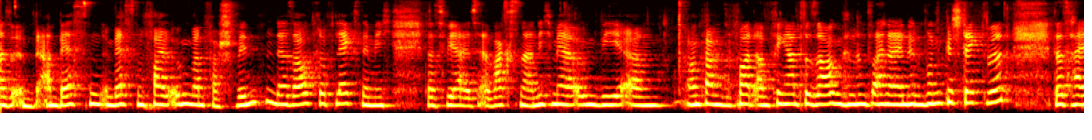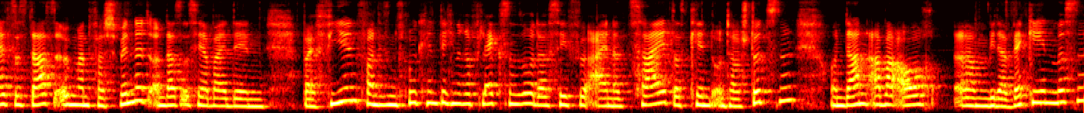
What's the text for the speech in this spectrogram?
also im, am besten, im besten Fall irgendwann verschwinden, der Saugreflex, nämlich, dass wir als Erwachsener nicht mehr irgendwie ähm, anfangen, sofort am Finger zu saugen, wenn uns einer in den Mund gesteckt wird. Das heißt, dass das irgendwann verschwindet und das ist ja bei den, bei vielen von diesen frühkindlichen Reflexen so, dass sie für eine Zeit das Kind unterstützen und dann aber auch ähm, wieder weggehen müssen,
